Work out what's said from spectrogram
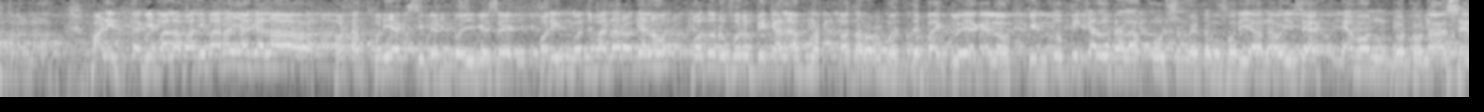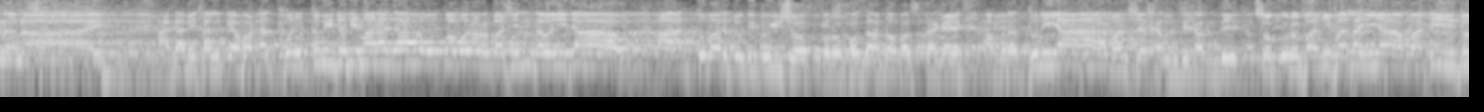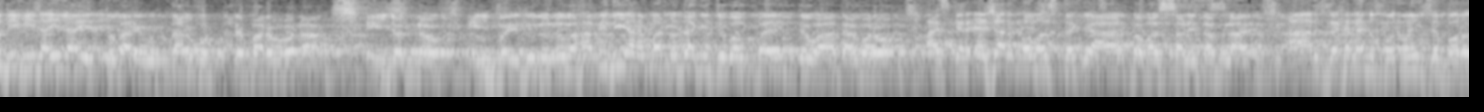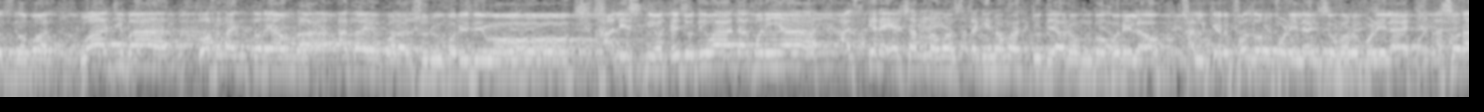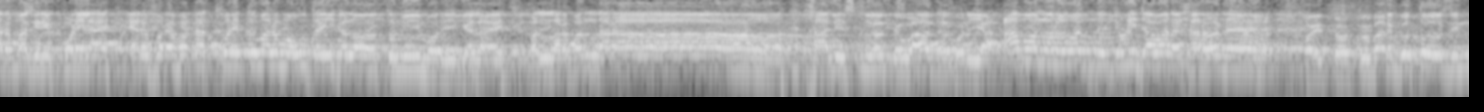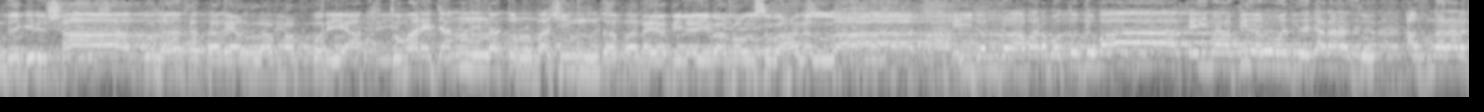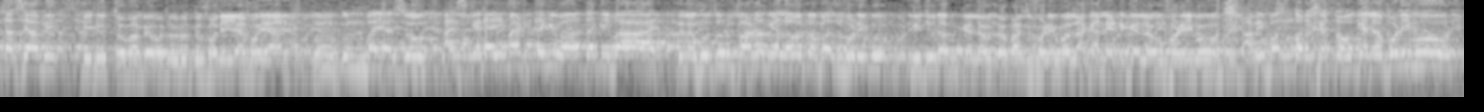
বাড়ির থেকে বালাবালি গেল। হঠাৎ করে অ্যাক্সিডেন্ট হয়ে গেছে। বাজারও গেল। উপর বিকাল আপনার বাজারের মধ্যে বাইক লইয়া গেল। কিন্তু বিকাল বেলা হরিয়ানা হইছে। এমন ঘটনা হঠাৎ করে তুমি যদি মারা যাও, কবরের বাসিন্দা হয়ে যাও। আর তোমার যদি দুইশো তোর খোঁজা নমাজ থাকে, আমরা দুনিয়ার মানুষে খান্দি খান্দি চকুর পানি ফালাইয়া মাটি যদি ভিজাইলাই তোমারে উদ্ধার করতে পারব না। এই জন্য এই ফৈজুল হাবি দিয়ার মাঠ থাকি যুবক ভাইতে ওয়াদা করো। আজকের এশার নমাজ থেকে আর নমাজ ছাড়িতাম নাই আর যেখানে হয়েছে ফরজ নমাজ, ওয়াজিবাত ওখানে আমরা আদায় করা শুরু করে দিব। খালিস নিয়তে যদি ওয়াদা করিয়া আজকের এশার নমাজ থেকে নমাজ যদি আরম্ভ করিলাও, খালকের ফজর পড়িলাই জোহর পড়িলাই আসর আর মাগরিব পড়িলাই এরপরে এরপরে হঠাৎ করে তোমার মৌতাই গেল তুমি মরি গেলায় পাল্লার বান্দারা খালিস নিয়তে ওয়াদা করিয়া আমলের মধ্যে জুড়ে যাওয়ার কারণে হয়তো তোমার গত জিন্দগির সব গুনাহ খাতারে আল্লাহ মাফ করিয়া তোমারে জান্নাতুর বাসিন্দা বানায়া দিলাই বা সুবহানাল্লাহ। এই জন্য আবার মতো যুবক, এই মাহফিলের মধ্যে যারা আছো, আপনার কাছে আমি বিনীতভাবে অনুরোধ করিয়া হইয়ার কোন কোন ভাই আছো? আজকে নাই মাঠ থেকে ওয়াদা দিবাই বলে, হুজুর পাড়ো গেল, নমাজ পড়িব মিজোরাম গেলেও নমাজ ফড়িব লাগালেট গেলেও ফড়িব, আমি বন্দর খেতেও গেলেও ফড়িব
